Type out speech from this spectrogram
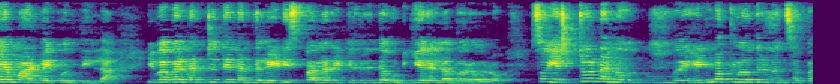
ಸಹಾಯ ಮಾಡಬೇಕು ಅಂತಿಲ್ಲ. ಇವಾಗ ನನ್ನ ಜೊತೆ ನಂದು ಲೇಡೀಸ್ ಪಾರ್ಲರ್ ಇಟ್ಟಿದ್ರಿಂದ ಹುಡುಗಿಯರೆಲ್ಲ ಬರೋರು. ಸೊ ಎಷ್ಟೋ ನಾನು ಹೆಣ್ಮಕ್ಳು ಅಂದ್ರೆ ನಾನು ಸ್ವಲ್ಪ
